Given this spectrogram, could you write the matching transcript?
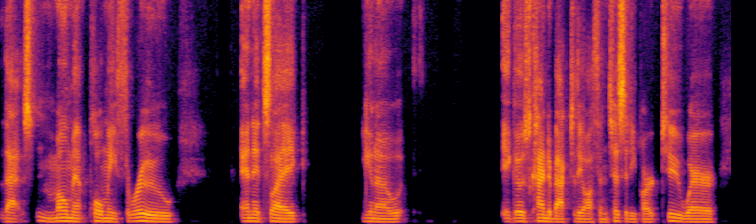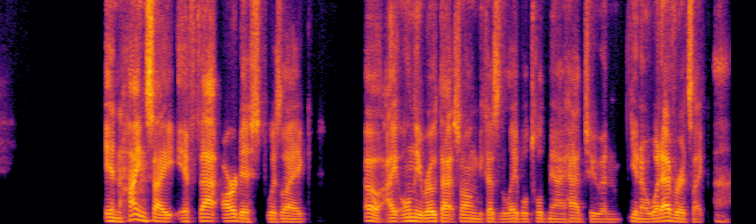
that moment pull me through and it's like you know it goes kind of back to the authenticity part too where in hindsight, if that artist was like, oh, I only wrote that song because the label told me I had to, and you know, whatever, it's like, ah,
